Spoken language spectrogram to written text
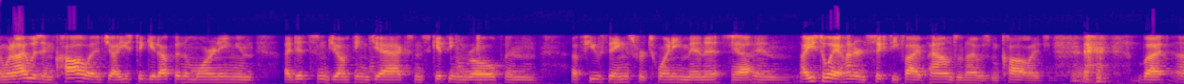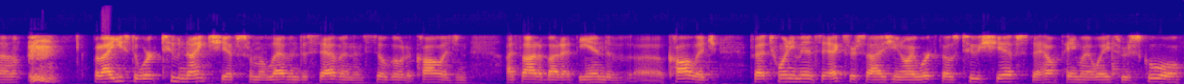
And when I was in college, I used to get up in the morning and I did some jumping jacks and skipping rope and a few things for 20 minutes. Yeah. And I used to weigh 165 pounds when I was in college. Yeah. but uh, but I used to work two night shifts from 11 to 7 and still go to college. And I thought about at the end of uh, college, for that 20 minutes of exercise, you know, I worked those two shifts to help pay my way through school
